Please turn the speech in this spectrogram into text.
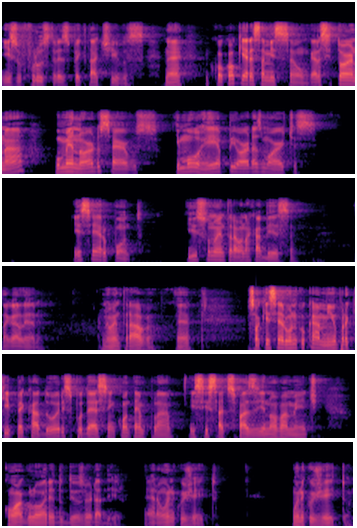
E isso frustra as expectativas, né? Qual que era essa missão? Era se tornar o menor dos servos e morrer a pior das mortes. Esse era o ponto. Isso não entrava na cabeça da galera. Não entrava, né? Só que esse era o único caminho para que pecadores pudessem contemplar e se satisfazer novamente com a glória do Deus verdadeiro. Era o único jeito. O único jeito.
